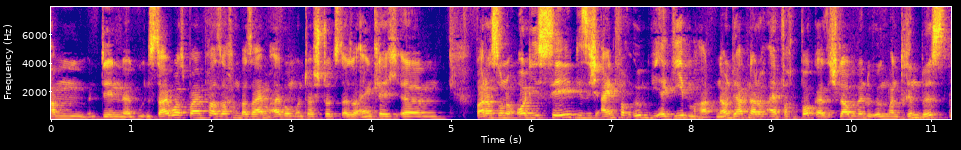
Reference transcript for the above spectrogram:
haben den äh, guten Star Wars bei ein paar Sachen bei seinem Album unterstützt. Also eigentlich ähm, war das so eine Odyssee, die sich einfach irgendwie ergeben hat. Ne? Und wir hatten da doch einfach Bock. Also ich glaube, wenn du irgendwann drin bist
